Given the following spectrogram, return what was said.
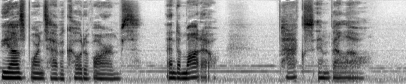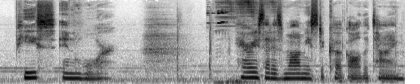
The Osborns have a coat of arms and a motto. Pax in bello. Peace in war. Harry said his mom used to cook all the time.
